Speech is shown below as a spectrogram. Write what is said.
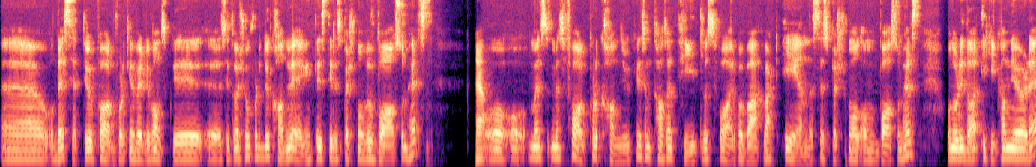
Uh, og det setter jo fagfolk i en veldig vanskelig uh, situasjon, for du kan jo egentlig stille spørsmål ved hva som helst. Ja. Og, og, mens, mens, fagfolk kan jo ikke liksom, ta seg tid til å svare på hver, hvert eneste spørsmål om hva som helst. Og når de da ikke kan gjøre det,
